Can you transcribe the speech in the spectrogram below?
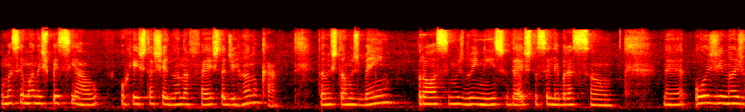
uma semana especial, porque está chegando a festa de Hanukkah. Então, estamos bem próximos do início desta celebração. Né? Hoje nós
